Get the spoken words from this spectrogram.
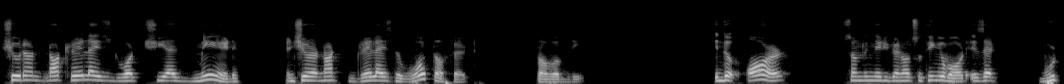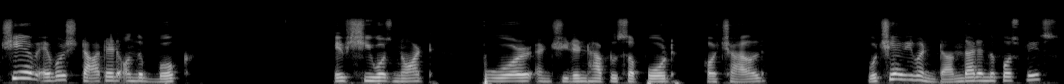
She would have not realized what she had made and she would have not realized the worth of it. Probably. In the or, something that you can also think about is that would she have ever started on the book if she was not poor and she didn't have to support her child? Would she have even done that in the first place?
